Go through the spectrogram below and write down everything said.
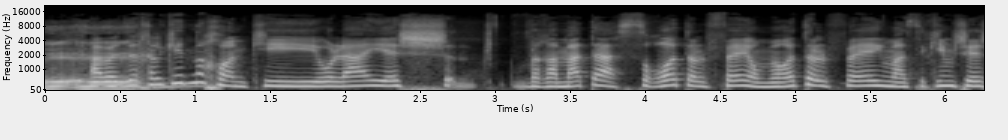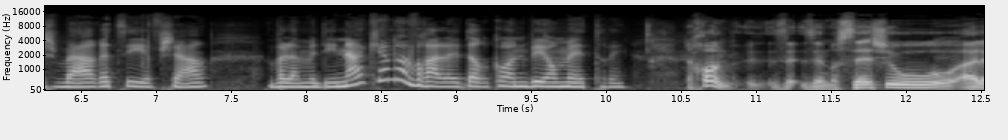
אה, אבל אה, זה חלקית נכון, כי אולי יש ברמת העשרות אלפי או מאות אלפי מעסיקים שיש בארץ אי אפשר, אבל המדינה כן עברה לדרכון ביומטרי. נכון, זה, זה נושא שהוא, א',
